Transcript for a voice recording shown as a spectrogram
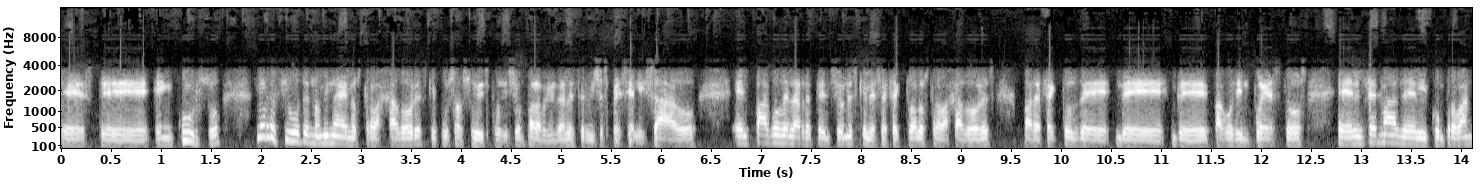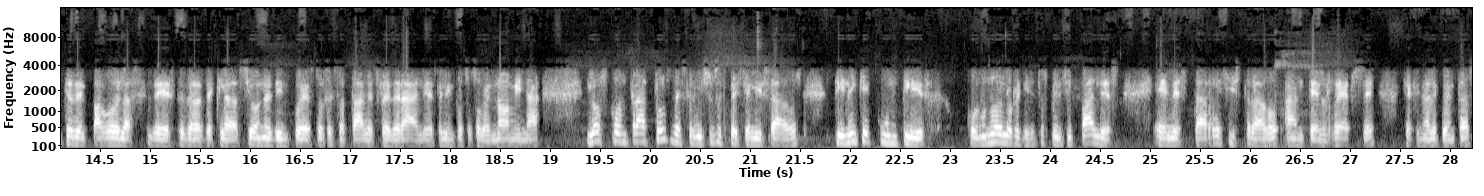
este, en curso, los recibos de nómina de los trabajadores que puso a su disposición para brindarle servicio especializado, el pago de las retenciones que les efectúa a los trabajadores para efectos de, de, pago de impuestos, el tema del comprobante del pago de las, de, este, de las declaraciones de impuestos estatales, federales, el impuesto sobre nómina, los contratos de servicios especializados tienen que cumplir con uno de los requisitos principales, el estar registrado ante el REPSE, que a final de cuentas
